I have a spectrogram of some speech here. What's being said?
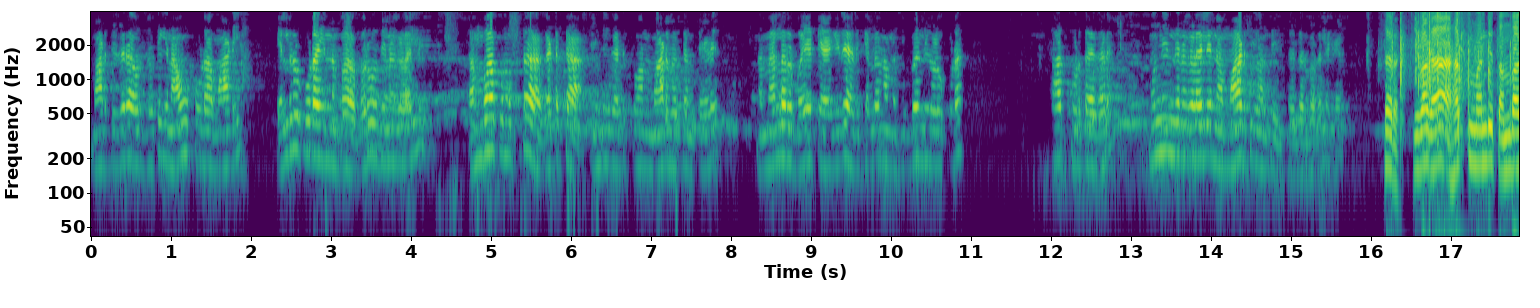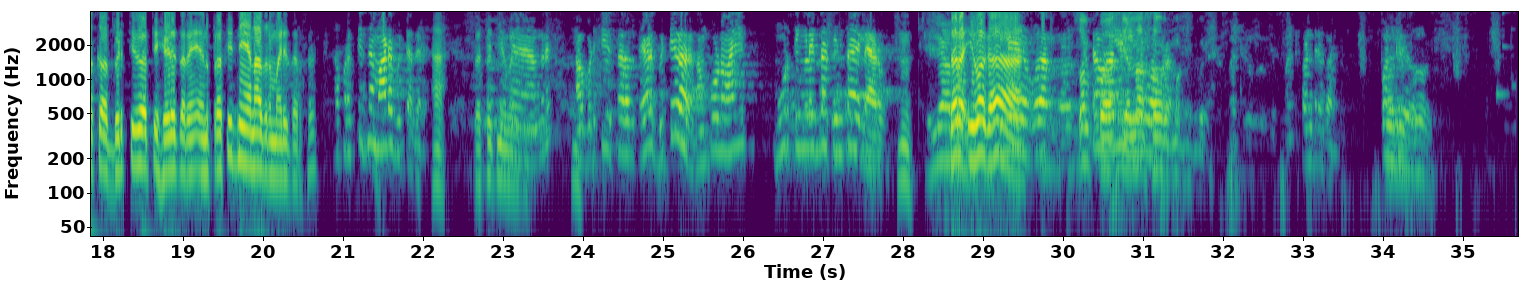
ಮಾಡ್ತಿದ್ದಾರೆ. ಅವ್ರ ಜೊತೆಗೆ ನಾವು ಕೂಡ ಮಾಡಿ ಎಲ್ಲರೂ ಕೂಡ ಇನ್ನು ಬ ಬರುವ ದಿನಗಳಲ್ಲಿ ತಂಬಾಕು ಮುಕ್ತ ಘಟಕ ಇಂಡಿ ಘಟಕವನ್ನು ಮಾಡಬೇಕಂತೇಳಿ ನಮ್ಮೆಲ್ಲರ ಬಯಕೆ ಆಗಿದೆ. ಅದಕ್ಕೆಲ್ಲ ನಮ್ಮ ಸಿಬ್ಬಂದಿಗಳು ಕೂಡ ಸಾಥ್ ಕೊಡ್ತಾ ಇದ್ದಾರೆ. ಮುಂದಿನ ದಿನಗಳಲ್ಲಿ ನಾವು ಮಾಡ್ತೀವಿ ಅಂತ ಈ ಸಂದರ್ಭದಲ್ಲಿ ಹೇಳ್ತೀವಿ ಸರ್ ಇವಾಗ ಹತ್ತು ಮಂದಿ ತಂಬಾಕು ಬಿಡ್ತೀವಿ ಅಂತ ಹೇಳಿದ್ದಾರೆ. ಏನು ಪ್ರತಿಜ್ಞೆ ಏನಾದರೂ ಮಾಡಿದ್ದಾರೆ ಸರ್? ಆ ಪ್ರತಿಜ್ಞೆ ಮಾಡೇ ಬಿಟ್ಟಿದ್ದಾರೆ. ಹಾ ಪ್ರತಿಜ್ಞೆ ಅಂದ್ರೆ ನಾವು ಬಿಡ್ತೀವಿ ಸರ್ ಅಂತ ಹೇಳಿ ಬಿಟ್ಟಿದ್ದಾರೆ. ಸಂಪೂರ್ಣವಾಗಿ ಮೂರು ತಿಂಗಳಿಂದ ತಿಂತಾ ಇಲ್ಲ ಯಾರು? ಸರ್ ಇವಾಗ ಸ್ವಲ್ಪ ಎಲ್ಲ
